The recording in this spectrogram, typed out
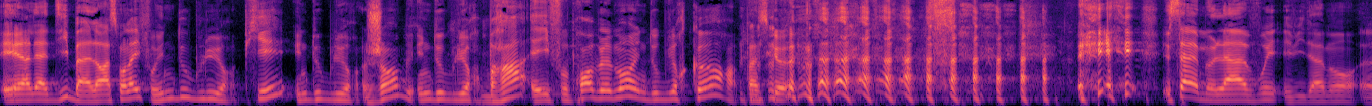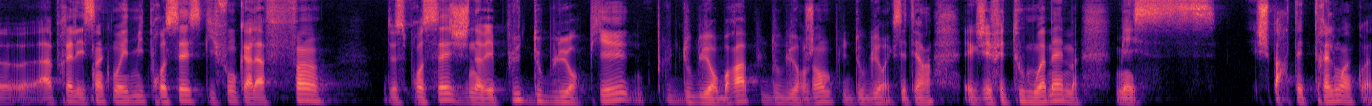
Et elle a dit, bah alors à ce moment-là, il faut une doublure pied, une doublure jambe, une doublure bras, et il faut probablement une doublure corps, parce que... ça, elle me l'a avoué, évidemment, euh, après les cinq mois et demi de process qui font qu'à la fin de ce process, je n'avais plus de doublure pied, plus de doublure bras, plus de doublure jambe, plus de doublure, etc. Et que j'ai fait tout moi-même. Mais je partais de très loin, quoi.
